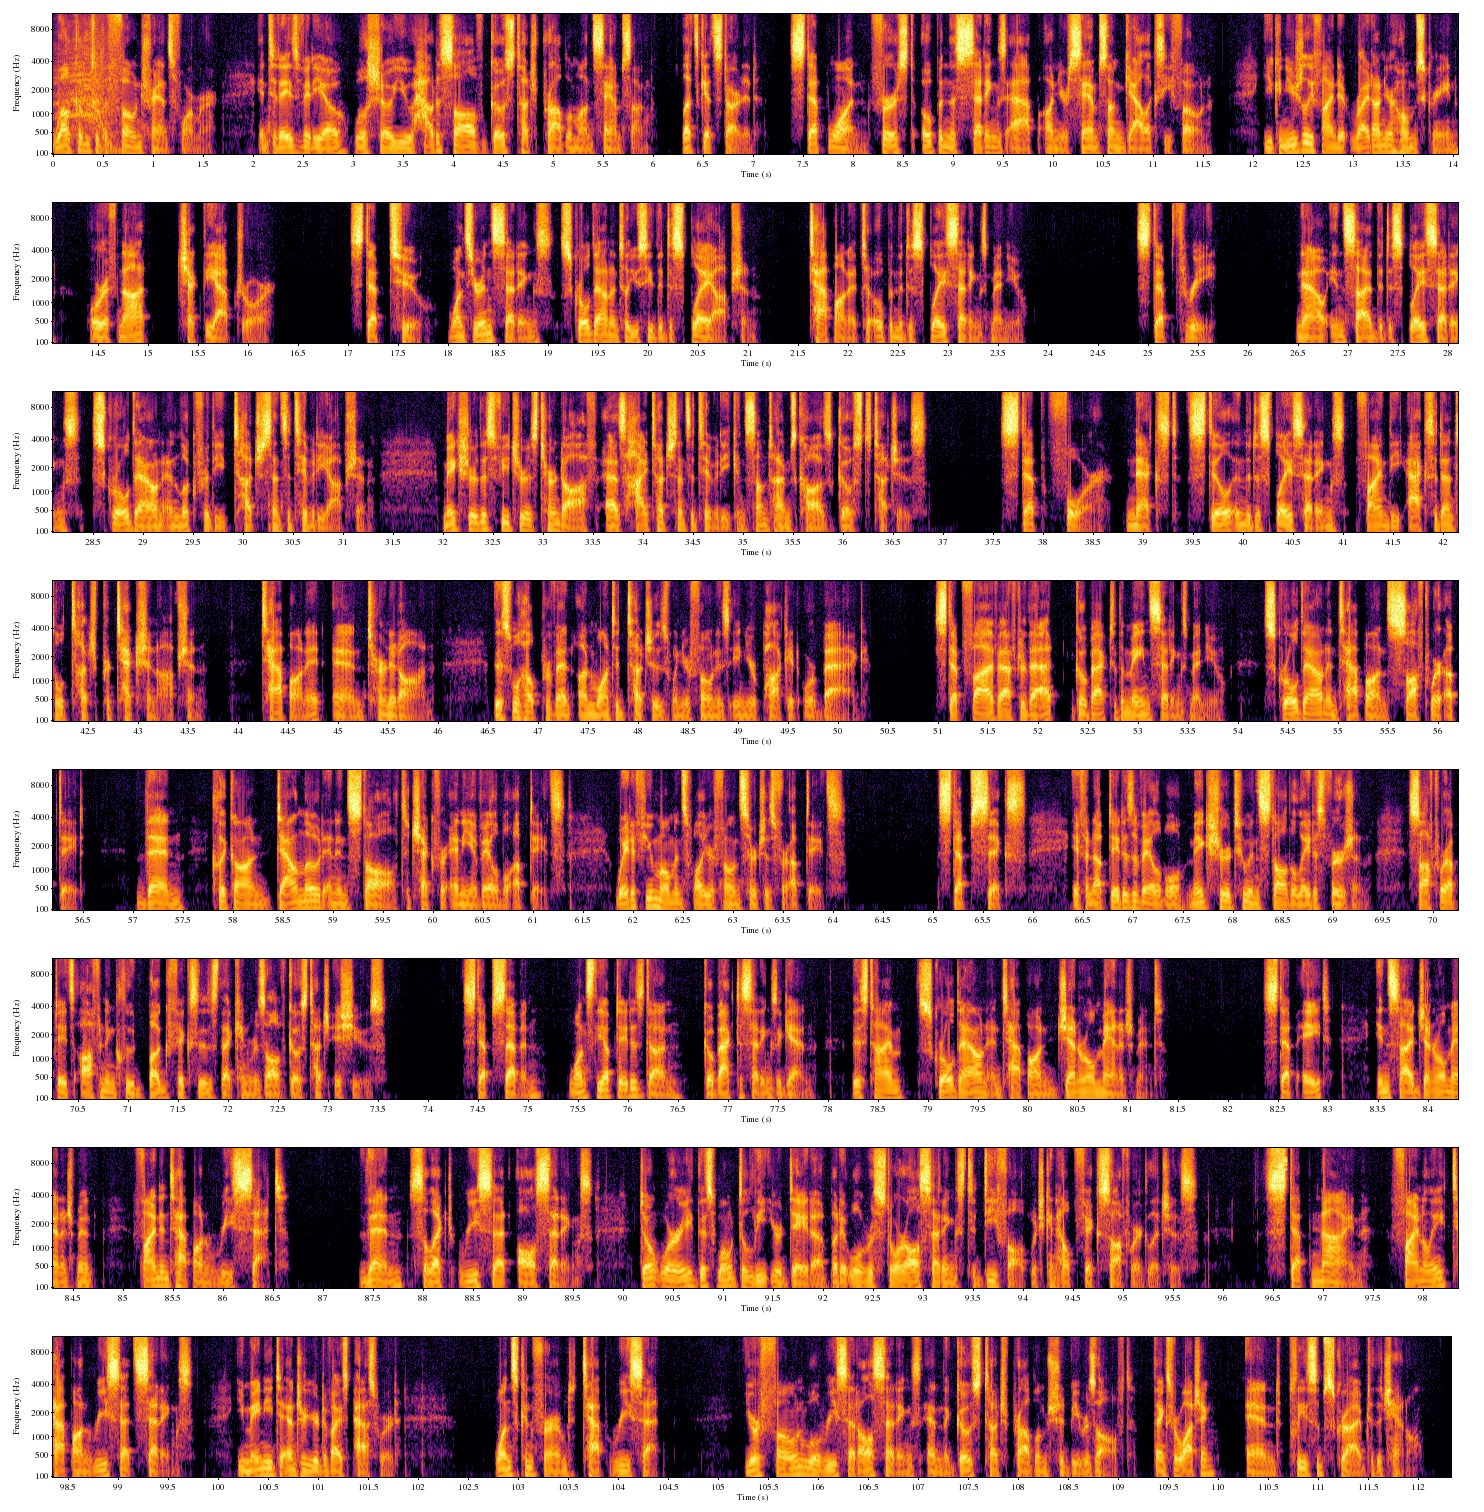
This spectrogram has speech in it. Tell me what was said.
Welcome to the Phone Transformer. In today's video, we'll show you how to solve Ghost Touch problem on Samsung. Let's get started. Step 1. First, open the Settings app on your Samsung Galaxy phone. You can usually find it right on your home screen, or if not, check the app drawer. Step 2. Once you're in Settings, scroll down until you see the Display option. Tap on it to open the Display Settings menu. Step 3. Now, inside the display settings, scroll down and look for the touch sensitivity option. Make sure this feature is turned off as high touch sensitivity can sometimes cause ghost touches. Step 4. Next, still in the display settings, find the accidental touch protection option. Tap on it and turn it on. This will help prevent unwanted touches when your phone is in your pocket or bag. Step 5 after that, go back to the main settings menu scroll down and tap on Software Update. Then, click on Download and Install to check for any available updates. Wait a few moments while your phone searches for updates. Step 6. If an update is available, make sure to install the latest version. Software updates often include bug fixes that can resolve Ghost Touch issues. Step 7. Once the update is done, go back to Settings again. This time, scroll down and tap on General Management. Step 8. Inside General Management, find and tap on Reset. Then select Reset All Settings. Don't worry, this won't delete your data, but it will restore all settings to default, which can help fix software glitches. Step 9. Finally, tap on Reset Settings. You may need to enter your device password. Once confirmed, tap Reset. Your phone will reset all settings and the Ghost Touch problem should be resolved. Thanks for watching, and please subscribe to the channel.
